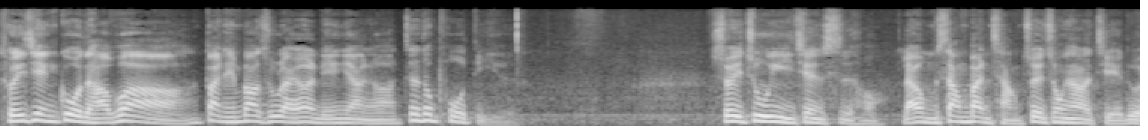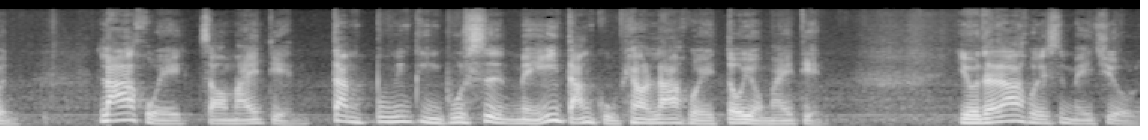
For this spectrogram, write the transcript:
推荐过的，好不好？半年报出来有点连阳啊，这都破底了。所以注意一件事哈，来我们上半场最重要的结论，拉回找买点，但不并不是每一档股票拉回都有买点，有的拉回是没救了。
